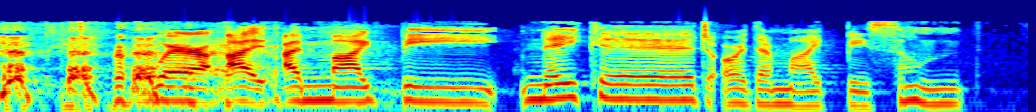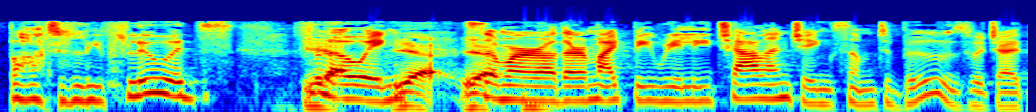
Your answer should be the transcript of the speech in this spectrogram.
where I, I might be naked or there might be some bodily fluids flowing yeah, yeah. somewhere or other. Might be really challenging some taboos, which I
